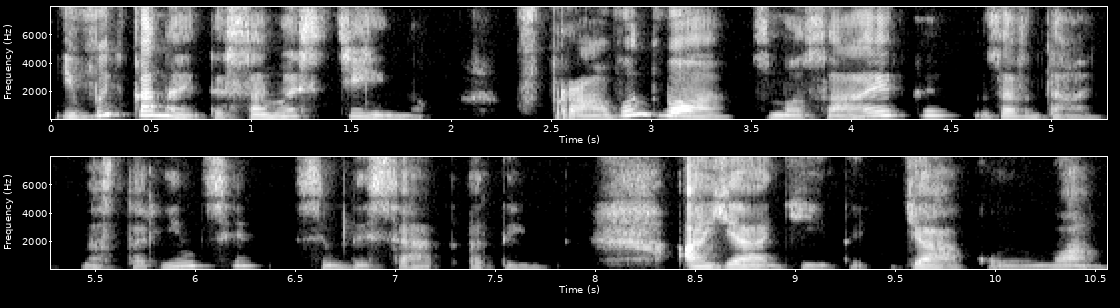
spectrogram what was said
і виконайте самостійно вправу 2 з мозаїки завдань на сторінці 71. А я, діти, дякую вам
